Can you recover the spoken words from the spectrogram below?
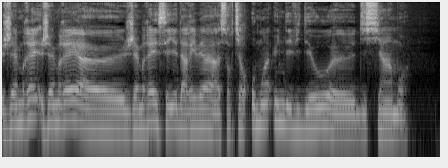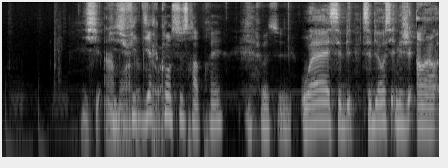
j'aimerais j'aimerais euh, j'aimerais essayer d'arriver à sortir au moins une des vidéos euh, d'ici un mois. D'ici un Il mois. à suffit de dire ouais. quand ce sera prêt. Tu vois, Ouais, c'est bi- c'est bien aussi. Mais alors,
